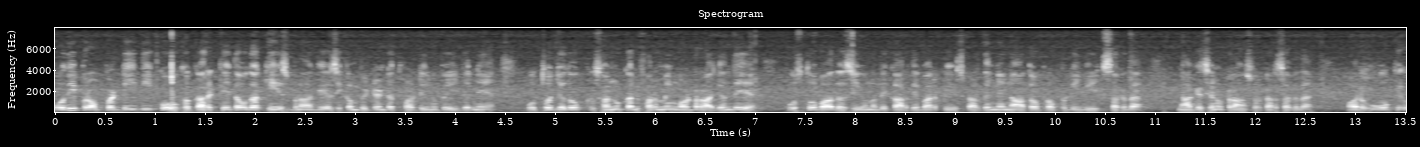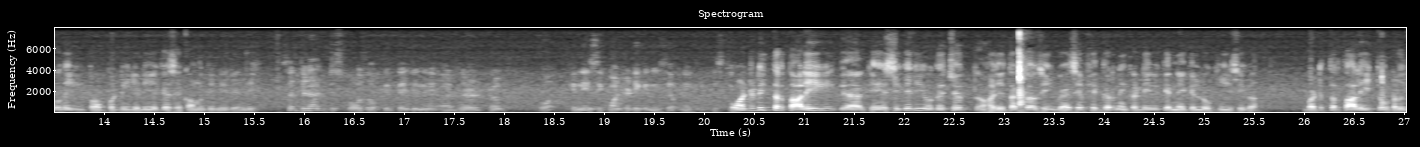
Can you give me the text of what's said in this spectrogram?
ਉਹਦੀ ਪ੍ਰਾਪਰਟੀ ਦੀ ਘੋਖ ਕਰਕੇ ਤਾਂ ਉਹਦਾ ਕੇਸ ਬਣਾ ਕੇ ਅਸੀਂ ਕੰਪੀਟੈਂਟ ਅਥਾਰਟੀ ਨੂੰ ਭੇਜ ਦਿੰਦੇ ਆ ਉੱਥੋਂ ਜਦੋਂ ਕ- ਸਾਨੂੰ ਕਨਫਰਮਿੰਗ ਆਰਡਰ ਆ ਜਾਂਦੇ ਆ ਉਸ ਤੋਂ ਬਾਅਦ ਅਸੀਂ ਉਹਨਾਂ ਦੇ ਘਰ ਦੇ ਬਾਹਰ ਪੇਸ਼ ਕਰ ਦਿੰਦੇ। ਨਾ ਤਾਂ ਉਹ ਪ੍ਰਾਪਰਟੀ ਵੇਚ ਸਕਦਾ ਨਾ ਕਿਸੇ ਨੂੰ ਟਰਾਂਸਫਰ ਕਰ ਸਕਦਾ ਔਰ ਉਹ ਕਿ- ਉਹਦੀ ਪ੍ਰਾਪਰਟੀ ਜਿਹੜੀ ਹੈ ਕਿਸੇ ਕੰਮ ਦੀ ਨਹੀਂ ਰਹਿੰਦੀ ਸਰ ਜਿਹੜਾ ਡਿਸਪੋਜ਼ ਆਫ ਕੀਤੇ ਜਿਹਨੇ ਜਿਹੜਾ ਡਰਗ ਉਹ ਕਿੰਨੀ ਸੀ ਕੁਆਂਟੀਟੀ ਕਿੰਨੀ ਸੀ ਆਪਣੇ ਤੋਂ? ਕੁਆਂਟੀਟੀ 43 ਅ, ਕੇਸ ਸੀਗੇ ਜੀ ਉਹਦੇ 'ਚ ਹਜੇ ਤੱਕ ਅਸੀਂ ਵੈਸੇ ਫਿਗਰ ਨਹੀਂ ਕੱਢੀ ਵੀ ਕਿੰਨੇ ਕਿਲੋ ਕੀ ਸੀਗਾ ਬਟ 43 ਟੋਟਲ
